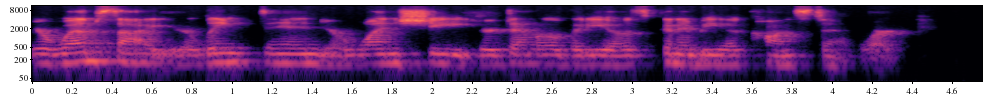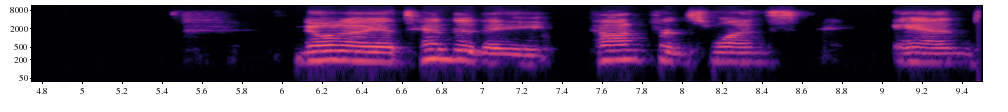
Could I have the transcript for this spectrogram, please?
Your website, your LinkedIn, your one sheet, your demo video is going to be a constant work. Nona, I attended a conference once and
